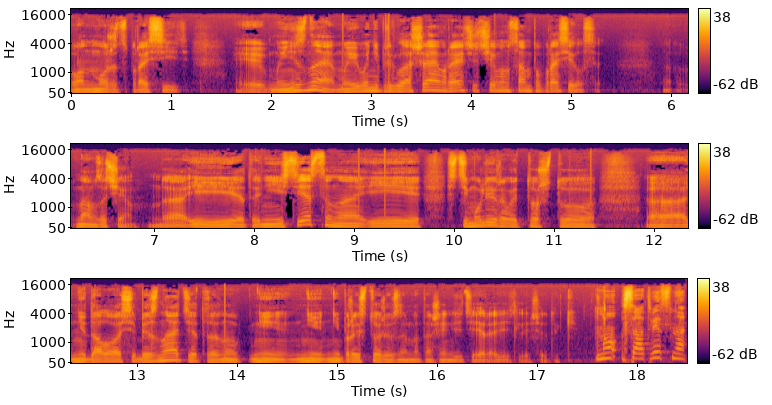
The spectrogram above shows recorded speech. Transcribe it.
он может спросить. Мы не знаем, мы его не приглашаем раньше, чем он сам попросился нам зачем, да, и это неестественно, и стимулировать то, что э, не дало о себе знать, это ну, не, не, не про историю взаимоотношений детей и родителей все-таки. Ну, соответственно,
